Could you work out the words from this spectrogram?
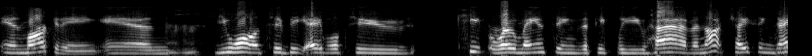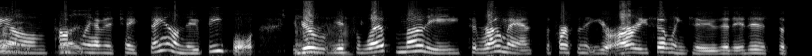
in marketing, and Mm-hmm. you want to be able to keep romancing the people you have, and not chasing down, Right, constantly having to chase down new people. You're, Mhm. It's less money to romance the person that you're already selling to than it is to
